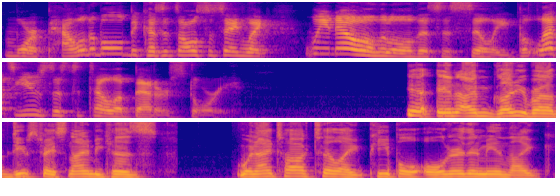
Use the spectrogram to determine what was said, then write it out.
more palatable because it's also saying, like, we know a little of this is silly, but let's use this to tell a better story. yeah. And I'm glad you brought up Deep Space Nine because when I talk to like people older than me and like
